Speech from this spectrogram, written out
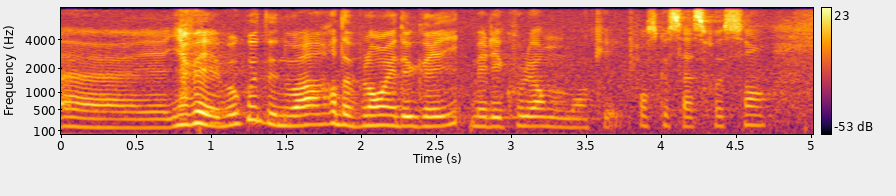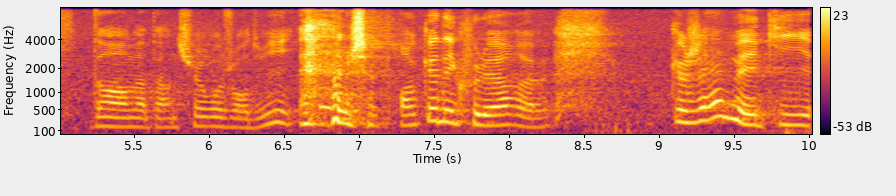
Il y avait beaucoup de noir, de blanc et de gris, mais les couleurs m'ont manqué. Je pense que ça se ressent dans ma peinture aujourd'hui. je prends que des couleurs que j'aime et qui,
